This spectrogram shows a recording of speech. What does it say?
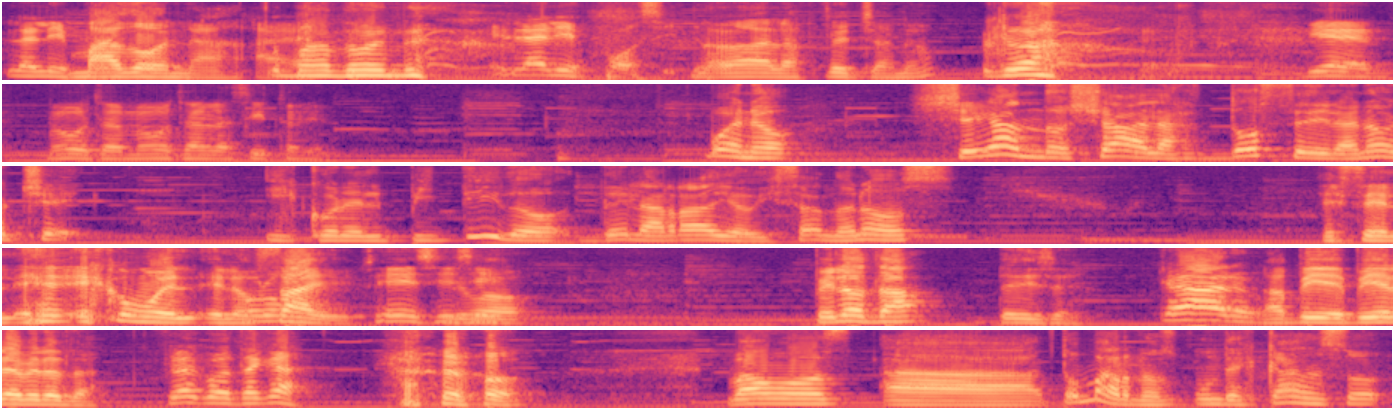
Lali. Madonna. Ah, Madonna. El Ali Espósito. No daba la fecha, ¿no? Claro. Bien, me gustan, me gustan las historias. Bueno, llegando ya a las 12 de la noche y con el pitido de la radio avisándonos, es, el, es como el, el offside. sí, sí, Tipo, Pelota, te dice. Claro. La pide, pide la pelota. Flaco, hasta acá. Claro. Vamos a tomarnos un descanso,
